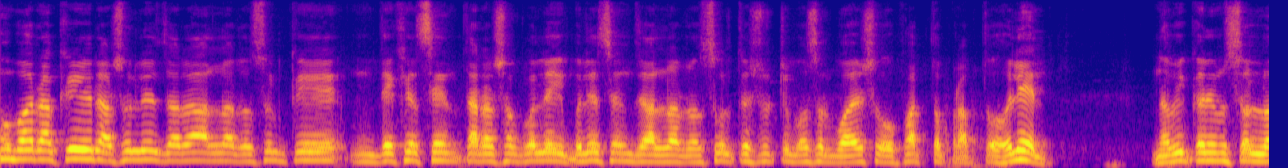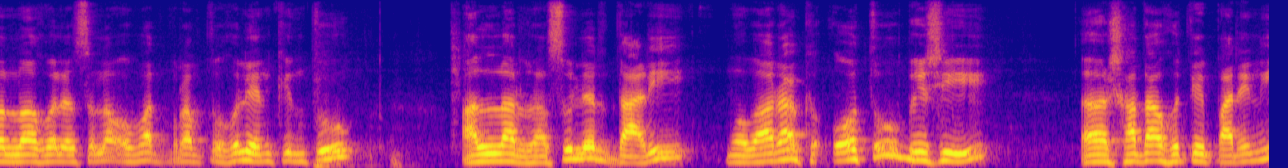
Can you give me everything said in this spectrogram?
মোবারকের আসলে যারা আল্লাহ রসুলকে দেখেছেন, তারা সকলেই বলেছেন যে আল্লাহ রসুল তেষট্টি বছর বয়সে প্রাপ্ত হলেন। নবী করিম সাল্লাহ সাল্লাম প্রাপ্ত হলেন, কিন্তু আল্লাহর রাসুলের দাড়ি মোবারক অত বেশি সাদা হতে পারেনি।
